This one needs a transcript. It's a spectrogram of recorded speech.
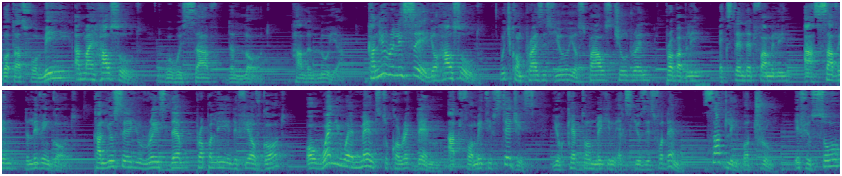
But as for me and my household, we will serve the Lord. Hallelujah. Can you really say your household, which comprises you, your spouse, children, probably extended family, are serving the living God? Can you say you raised them properly in the fear of God? Or when you were meant to correct them at formative stages, you kept on making excuses for them? Sadly but true, if you sow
